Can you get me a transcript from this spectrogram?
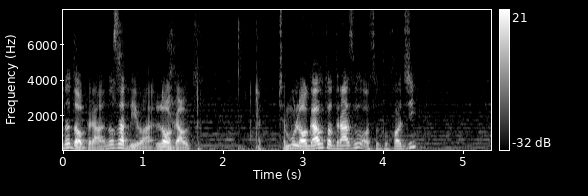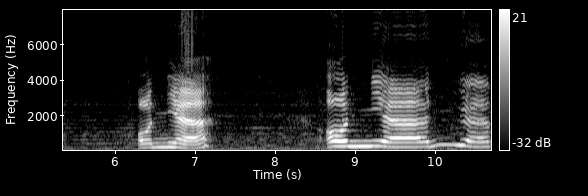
No dobra, no zabiła. Logout. Czemu logout od razu? O co tu chodzi? O nie! O nie! Nie,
